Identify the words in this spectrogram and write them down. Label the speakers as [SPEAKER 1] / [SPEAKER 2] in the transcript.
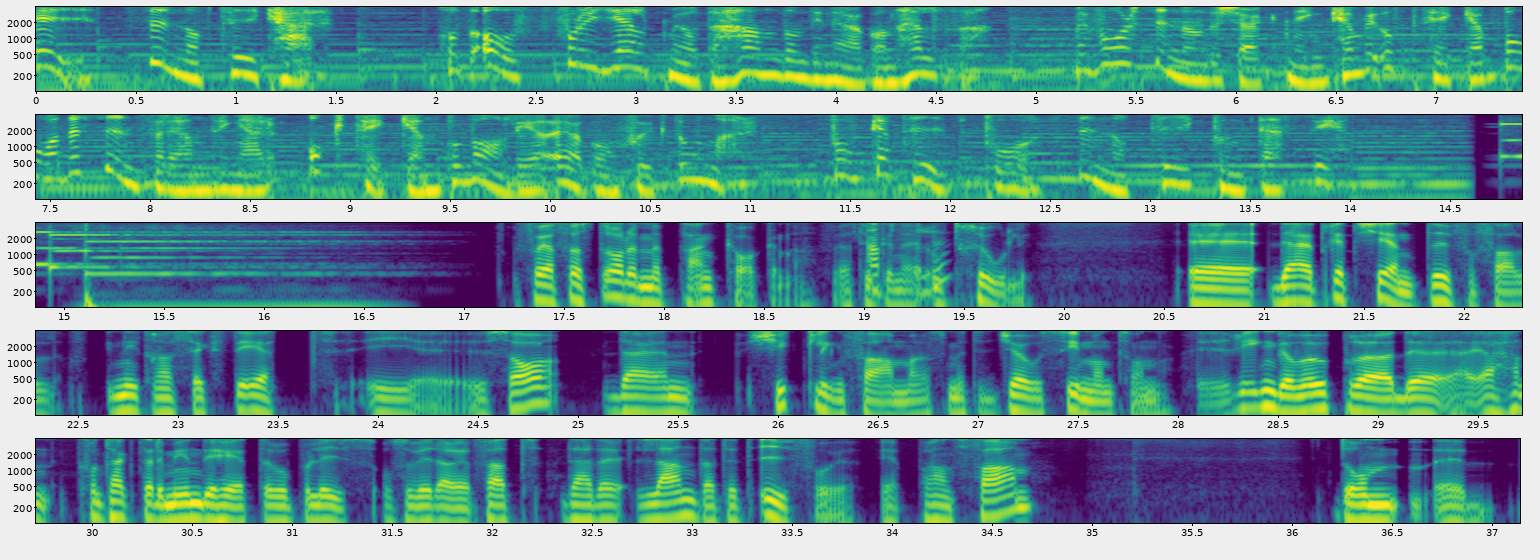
[SPEAKER 1] Hej, Synoptik här. Hos oss får du hjälp med att ta hand om din ögonhälsa. Med vår synundersökning kan vi upptäcka både synförändringar och tecken på vanliga ögonsjukdomar. Boka tid på synoptik.se.
[SPEAKER 2] Får jag först dra det med pannkakorna? För jag tycker den är
[SPEAKER 3] Absolut.
[SPEAKER 2] otrolig. Eh, det här är ett rätt känt ufo-fall 1961 i eh, USA där en kycklingfarmare som heter Joe Simonton eh, ringde och var upprörd. Eh, han kontaktade myndigheter och polis och så vidare för att det hade landat ett ufo eh, på hans farm. De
